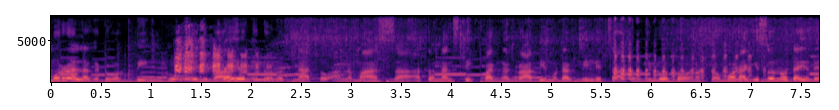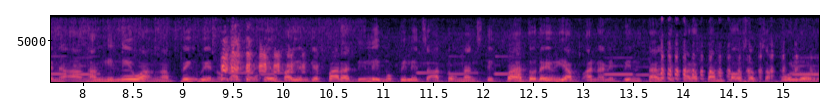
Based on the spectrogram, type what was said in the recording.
Moral aga duwag bingo, eh, di ba? Dayon ilunod nato ang lamas sa atong non-stick pan nga grabe mo dag pilit sa atong giluto, no? So mo na gisunod dayon din ang, ang hiniwa nga penguin ug atong kayo kayon kay para dili mo pilit sa atong non-stick pan. Ato dayong yab-an aning pintal kay para pampausab sa kolor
